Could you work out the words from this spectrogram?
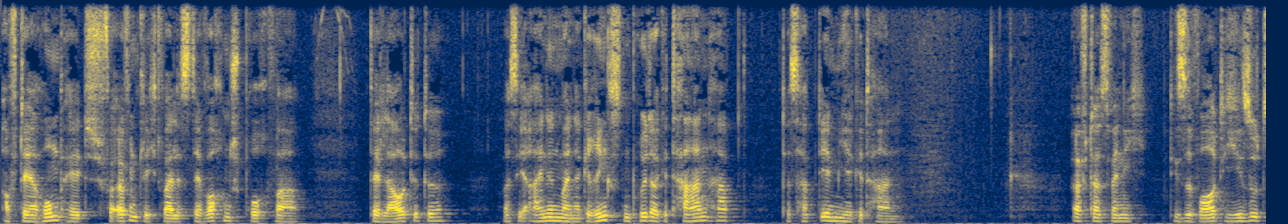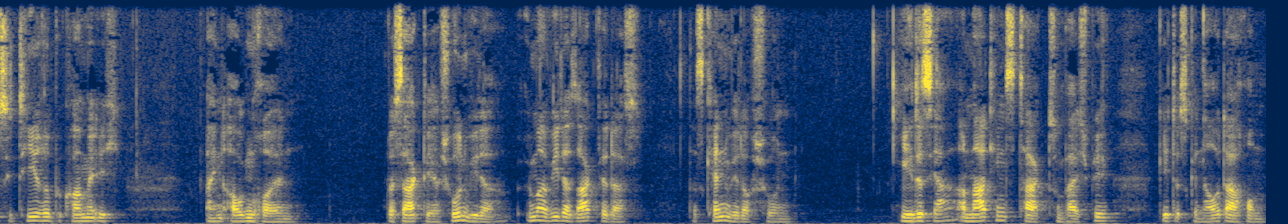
auf der Homepage veröffentlicht, weil es der Wochenspruch war, der lautete, was ihr einen meiner geringsten Brüder getan habt, das habt ihr mir getan. Öfters, wenn ich diese Worte Jesu zitiere, bekomme ich ein Augenrollen. Das sagt er ja schon wieder. Immer wieder sagt er das. Das kennen wir doch schon. Jedes Jahr am Martinstag zum Beispiel geht es genau darum.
